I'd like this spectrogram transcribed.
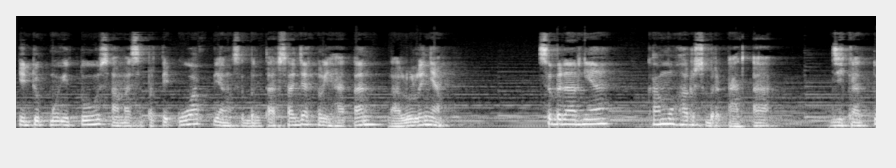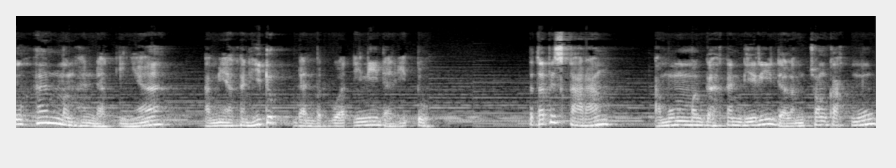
Hidupmu itu sama seperti uap yang sebentar saja kelihatan lalu lenyap. Sebenarnya, kamu harus berkata, "Jika Tuhan menghendakinya, kami akan hidup dan berbuat ini dan itu." Tetapi sekarang, kamu memegahkan diri dalam congkakmu,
